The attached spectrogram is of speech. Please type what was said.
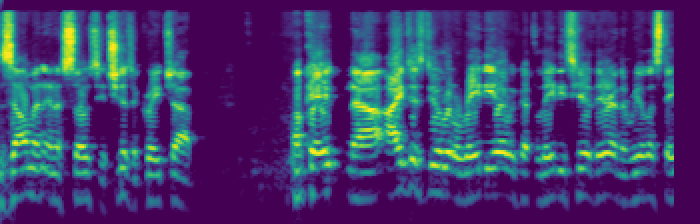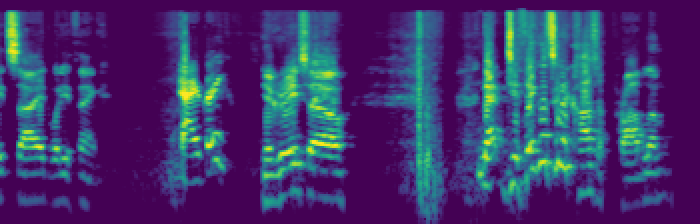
Zelman and Associates. She does a great job. Okay, now I just do a little radio. We've got the ladies here, there, on the real estate side. What do you think? I agree. You agree? So, now, do you think that's going to cause a problem?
